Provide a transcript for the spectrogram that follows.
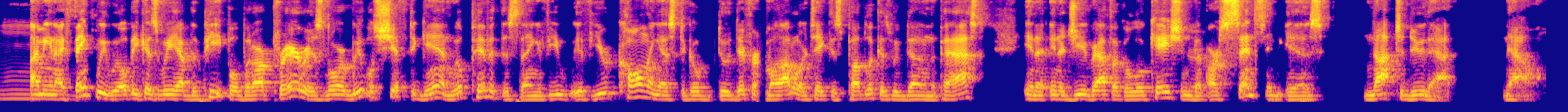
I mean, I Mm. think we will because we have the people, but our prayer is, Lord, we will shift again. We'll pivot this thing. If you if you're calling us to go to a different model or take this public as we've done in the past in a in a geographical location, but our sensing is not to do that now.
